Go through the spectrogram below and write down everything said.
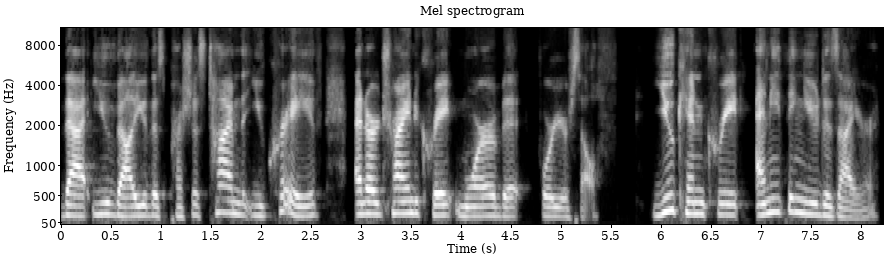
that you value this precious time that you crave and are trying to create more of it for yourself. You can create anything you desire,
